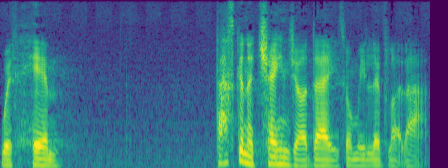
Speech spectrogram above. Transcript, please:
with him. That's going to change our days when we live like that.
